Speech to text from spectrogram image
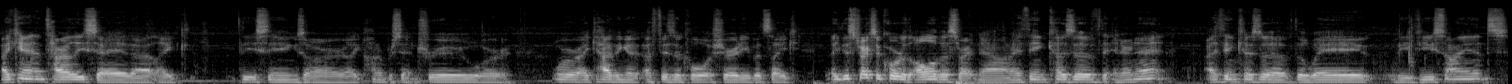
I can't entirely say that like these things are like hundred percent true or or like having a, a physical surety, but it's like like this strikes a chord with all of us right now, and I think because of the internet, I think because of the way we view science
